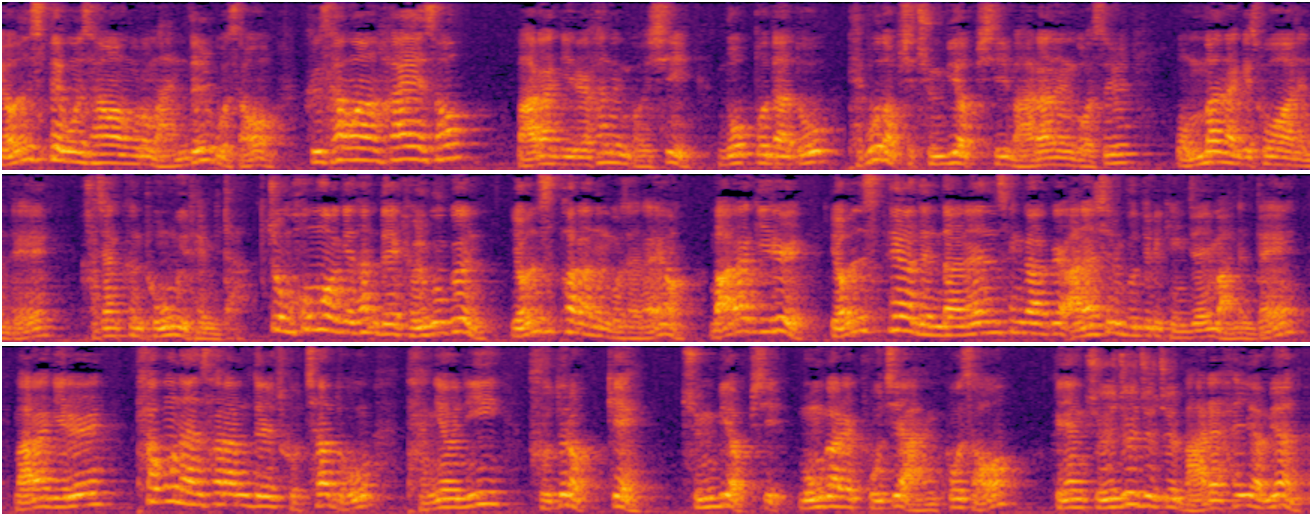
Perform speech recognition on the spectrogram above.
연습해 본 상황으로 만들고서 그 상황 하에서 말하기를 하는 것이 무엇보다도 대본 없이 준비 없이 말하는 것을 원만하게 소화하는 데 가장 큰 도움이 됩니다. 좀 허무하긴 한데 결국은 연습하라는 거잖아요. 말하기를 연습해야 된다는 생각을 안 하시는 분들이 굉장히 많은데 말하기를 타고난 사람들조차도 당연히 부드럽게 준비 없이 뭔가를 보지 않고서 그냥 줄줄줄줄 말을 하려면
